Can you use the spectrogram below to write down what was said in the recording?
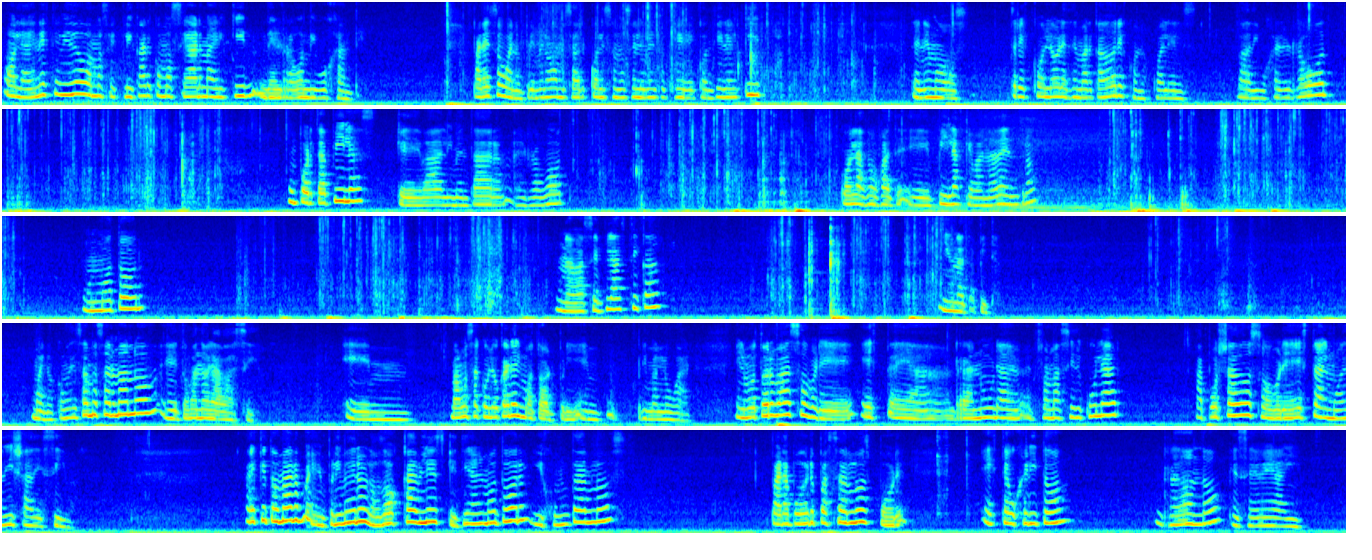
Hola, en este video vamos a explicar cómo se arma el kit del robot dibujante. Para eso, bueno, primero vamos a ver cuáles son los elementos que contiene el kit. Tenemos tres colores de marcadores con los cuales va a dibujar el robot. Un portapilas que va a alimentar al robot con las dos eh, pilas que van adentro. un motor. Una base plástica. Y una tapita bueno comenzamos a armarlo eh, tomando la base em, vamos a colocar el motor en primer lugar el motor va sobre esta ranura en forma circular apoyado sobre esta almohadilla adhesiva. Hay que tomar eh, primero los dos cables que tiene el motor y juntarlos para poder pasarlos por este agujerito redondo que se ve ahí,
